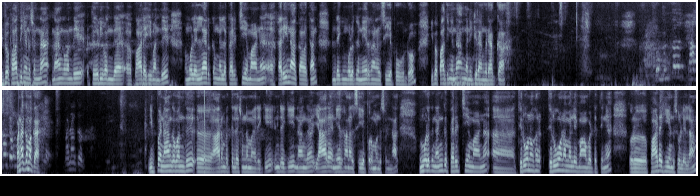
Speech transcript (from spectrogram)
இப்போ பார்த்தீங்கன்னு சொன்னால் நாங்கள் வந்து தேடி வந்த பாடகி வந்து உங்கள் எல்லாருக்கும் நல்ல பரிச்சயமான ஃபரீனா அக்காவை தான் இன்றைக்கு உங்களுக்கு நேர்காணல் செய்ய போகின்றோம். இப்போ பார்த்தீங்கன்னா அங்கே நிற்கிறாங்க அக்கா. வணக்கம் அக்கா. வணக்கம். இப்போ நாங்கள் வந்து ஆரம்பத்தில் சொன்ன மாதிரிக்கு இன்றைக்கு நாங்கள் யாரை நேர்காணல் செய்ய போகிறோம்னு சொன்னால் உங்களுக்கு நன்கு பரிச்சயமான அஹ், திருவோணக திருவோணமலை மாவட்டத்தின ஒரு பாடகி என்று சொல்லலாம்.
